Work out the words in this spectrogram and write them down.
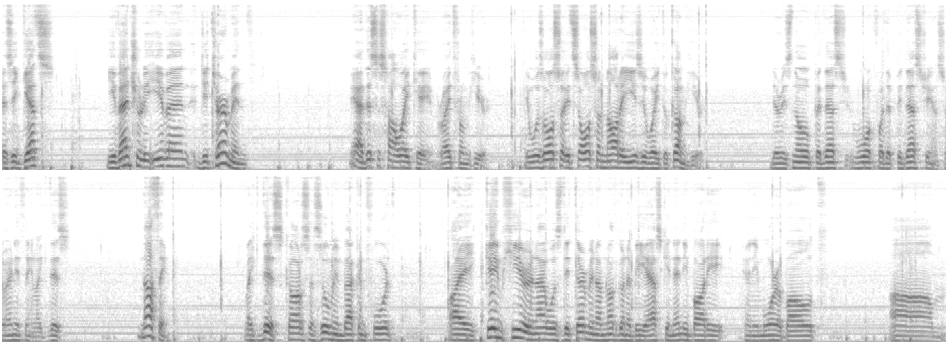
as it gets eventually even determined. Yeah this is how I came right from here. It was also it's also not an easy way to come here. There is no pedestrian walk for the pedestrians or anything like this. Nothing like this. Cars are zooming back and forth I came here and I was determined I'm not going to be asking anybody anymore about um,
